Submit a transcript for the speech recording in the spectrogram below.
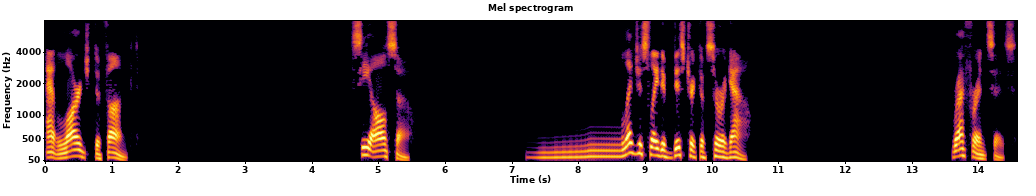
At large defunct. See also. Legislative District of Surigao References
